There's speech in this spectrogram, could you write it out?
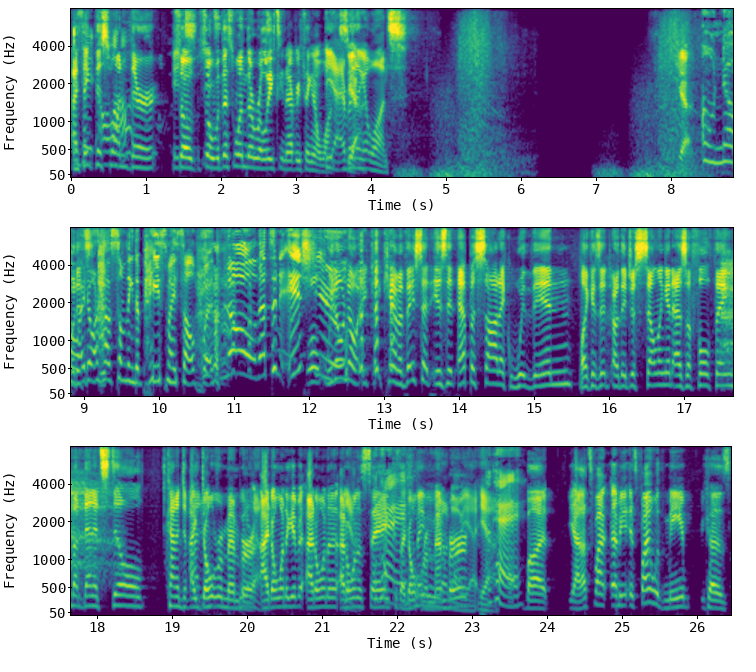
I think this one out? they're it's- so with this one, they're releasing everything at once. yeah everything at once. Yeah. Oh no, I don't have something to pace myself with. No, that's an issue. Well, we don't know. Cam, if they said, is it episodic within? Like, is it? Are they just selling it as a full thing, but then it's still kind of divided? I don't We remember. know. I don't want to give it. I don't want to. I don't Yeah. want to say because Okay. I don't Maybe we remember. know yet, Yeah. Okay. But yeah, that's fine. I mean, it's fine with me because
